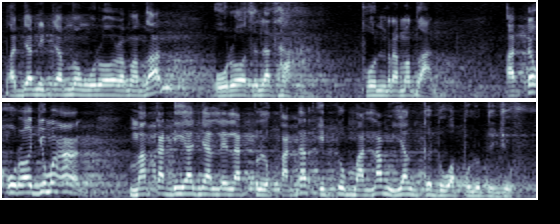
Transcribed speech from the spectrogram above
Pada nita menguro Ramadan uro Selasa pun Ramadan. Atau uro Jumaat. Maka dianya Lailatul Qadar itu malam yang ke-27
